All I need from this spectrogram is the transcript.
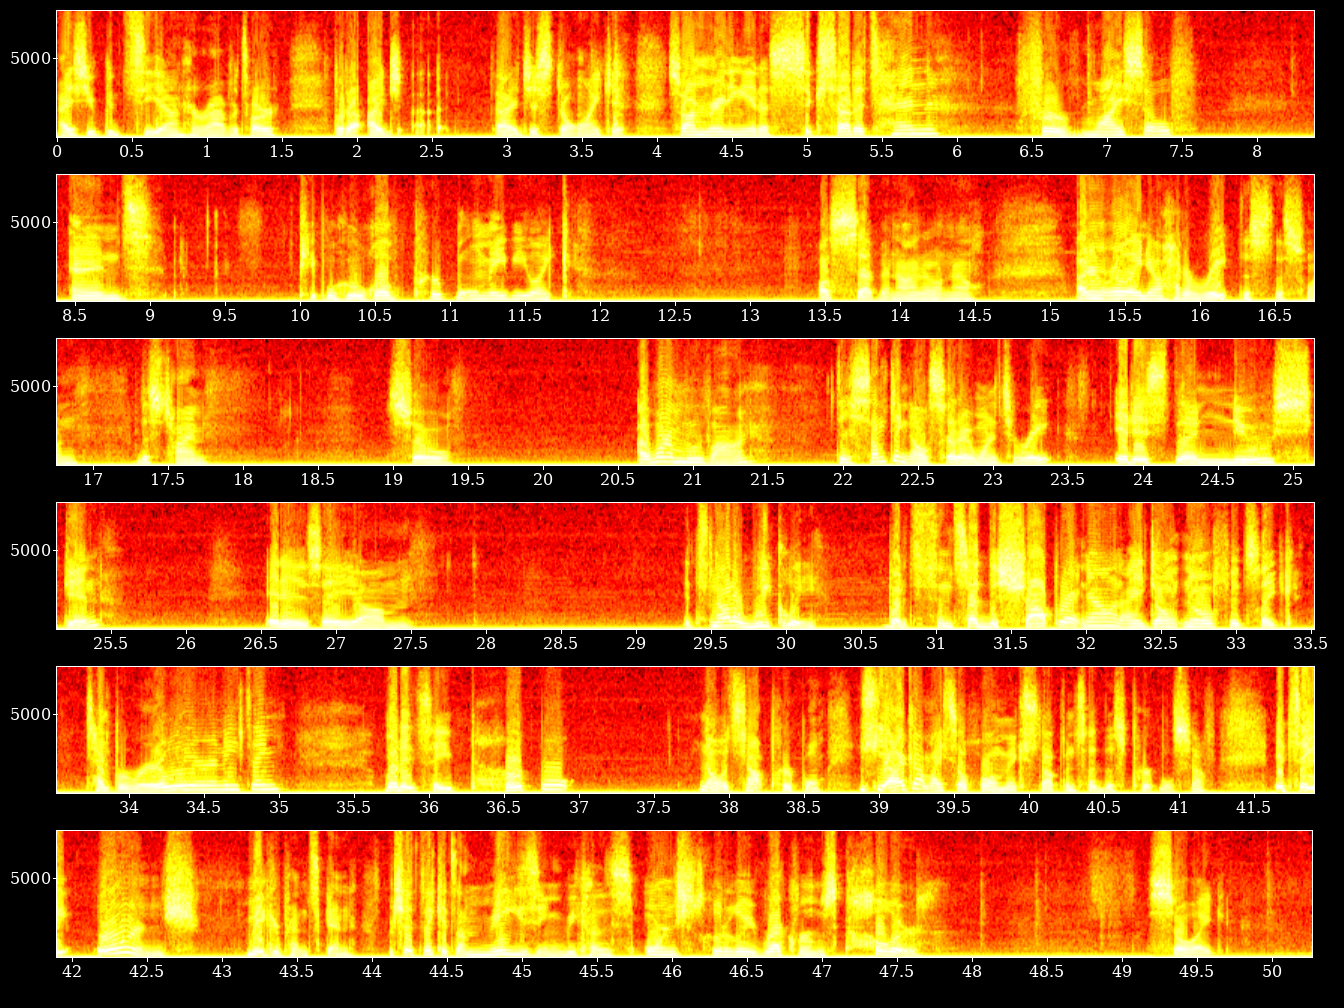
as you could see on her avatar, but I, I, I just don't like it. So I'm rating it a 6 out of 10 for myself. And people who love purple, maybe like a 7. I don't know. I don't really know how to rate this this one, this time. So, I want to move on. There's something else that I wanted to rate. It is the new skin. It is a, um, it's not a weekly but it's inside the shop right now, and I don't know if it's like temporarily or anything. But it's a purple. No, it's not purple. You see, I got myself all mixed up inside this purple stuff. It's a orange Maker Pen skin, which I think it's amazing because orange is literally Rec Room's color. So like,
